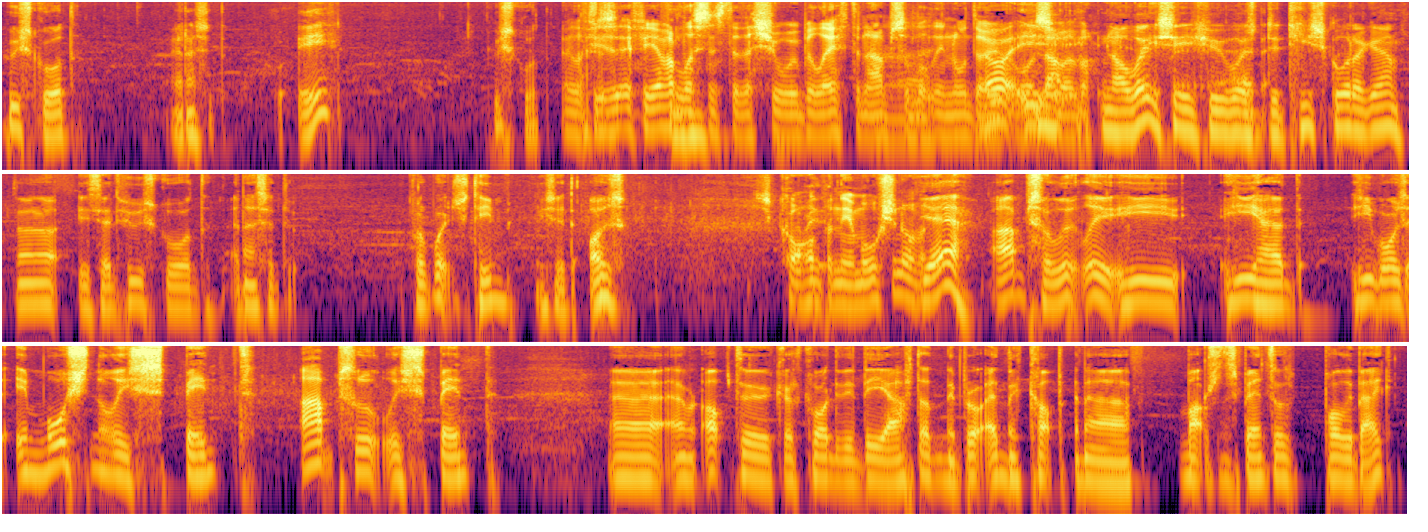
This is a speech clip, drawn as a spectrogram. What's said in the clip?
"Who scored?" And I said, "Eh, who scored?" Well, if, said, if he ever listens to this show, we'll be left in absolutely no doubt No, whatsoever. No, what he says, Hugh, was did he score again? no, no. He said, "Who scored?" And I said, "For which team?" He said, "Us." He's caught I mean, up in the emotion of it. Yeah, absolutely. He he had he was emotionally spent, absolutely spent. Uh, and went up to Kirkcaldy the day after, and they brought in the cup in a Marks and Spencer's poly bag.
